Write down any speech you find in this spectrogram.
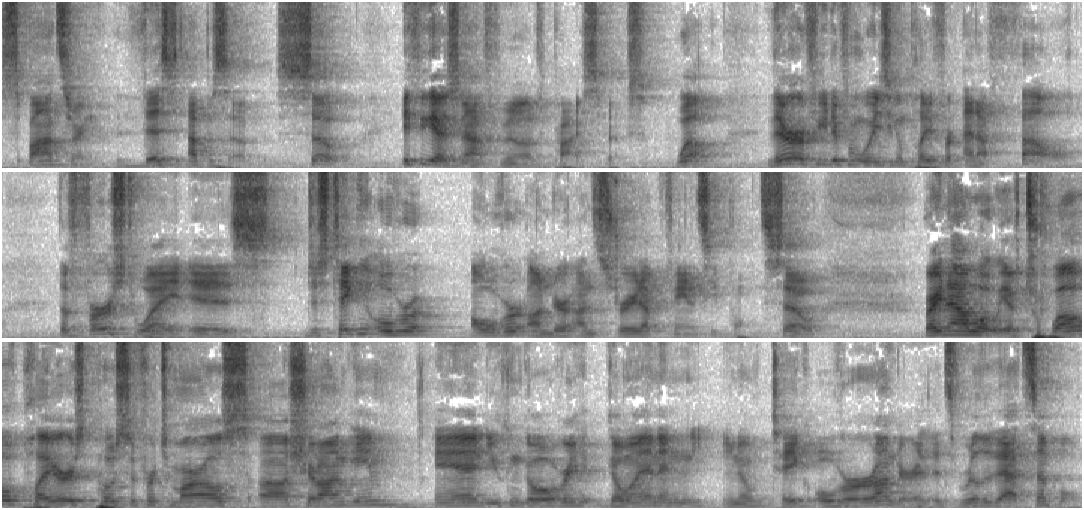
sponsoring this episode. So, if you guys are not familiar with Prize Picks, well, there are a few different ways you can play for NFL. The first way is just taking over over under on straight up fantasy points. So right now, what we have 12 players posted for tomorrow's uh, game, and you can go over, go in, and you know take over or under. It's really that simple.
